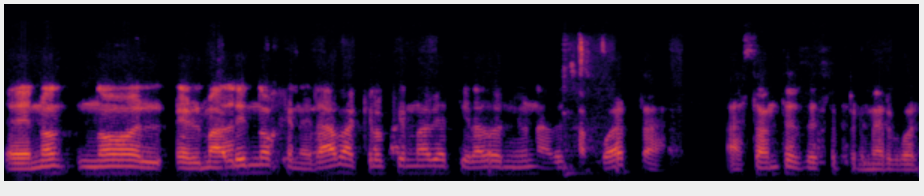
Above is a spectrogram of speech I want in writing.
Eh, no, no, el, Madrid no generaba, creo que no había tirado ni una vez a puerta hasta antes de ese primer gol.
